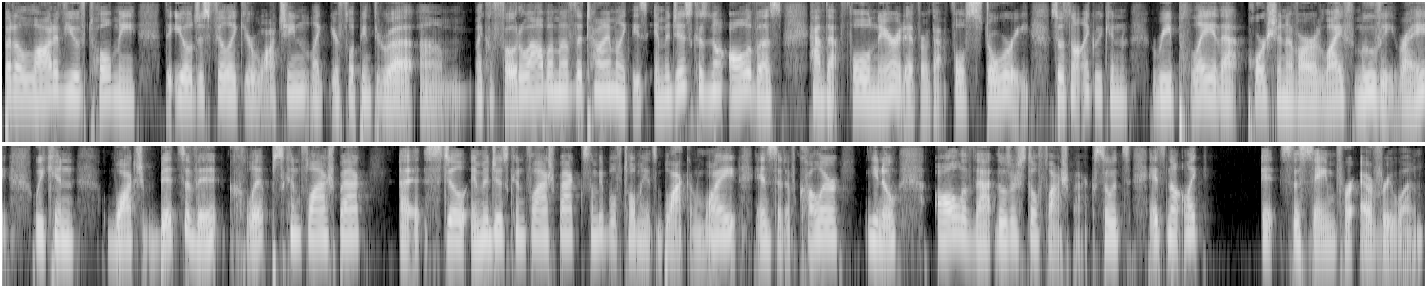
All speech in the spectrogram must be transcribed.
But a lot of you have told me that you'll just feel like you're watching, like you're flipping through a um like a photo album of the time, like these images, because not all of us have that full narrative or that full story. So it's not like we can replay that portion of our life movie, right? We can watch bits of it, clips can flash back, uh, still images can flash back. Some people have told me it's black and white instead of color. You know, all of that, those are still flashbacks. So it's it's not like it's the same for everyone.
